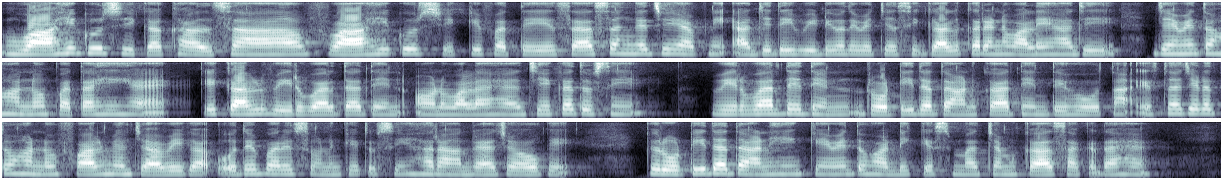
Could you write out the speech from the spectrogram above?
ਵਾਹਿਗੁਰੂ ਜੀ ਕਾ ਖਾਲਸਾ, ਵਾਹਿਗੁਰੂ ਜੀ ਕੀ ਫਤਿਹ। ਸਾਧ ਸੰਗਤ ਜੀ, ਆਪਣੀ ਅੱਜ ਦੀ ਵੀਡੀਓ ਦੇ ਵਿੱਚ ਅਸੀਂ ਗੱਲ ਕਰਨ ਵਾਲੇ ਹਾਂ ਜੀ, ਜਿਵੇਂ ਤੁਹਾਨੂੰ ਪਤਾ ਹੀ ਹੈ ਕਿ ਕੱਲ ਵੀਰਵਾਰ ਦਾ ਦਿਨ ਆਉਣ ਵਾਲਾ ਹੈ। ਜੇਕਰ ਤੁਸੀਂ ਵੀਰਵਾਰ ਦੇ ਦਿਨ ਰੋਟੀ ਦਾ ਦਾਨ ਕਰ ਦਿੰਦੇ ਹੋ, ਤਾਂ ਇਸ ਦਾ ਜਿਹੜਾ ਤੁਹਾਨੂੰ ਫਲ ਮਿਲ ਜਾਵੇਗਾ, ਉਹਦੇ ਬਾਰੇ ਸੁਣ ਕੇ ਤੁਸੀਂ ਹੈਰਾਨ ਰਹਿ ਜਾਓਗੇ ਕਿ ਰੋਟੀ ਦਾ ਦਾਨ ਹੀ ਕਿਵੇਂ ਤੁਹਾਡੀ ਕਿਸਮਤ ਚਮਕਾ ਸਕਦਾ ਹੈ।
